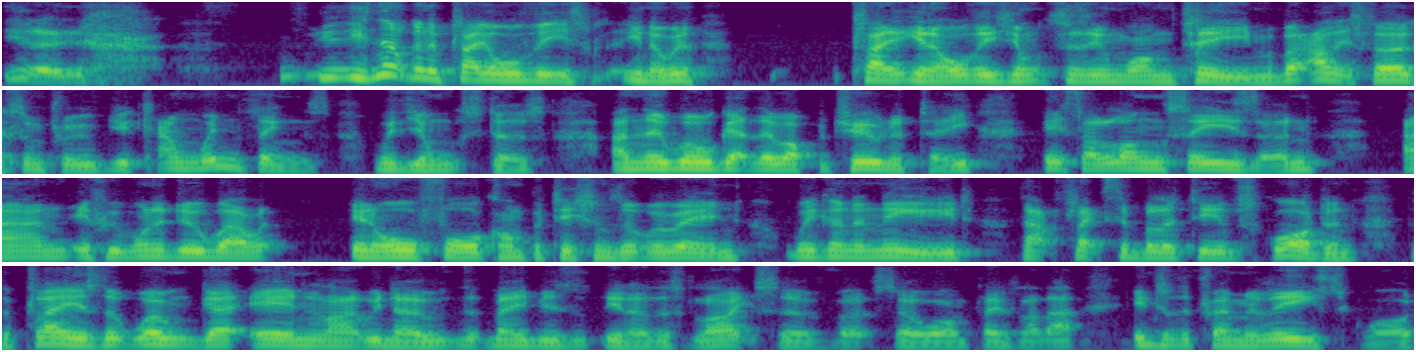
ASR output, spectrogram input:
you know he's not going to play all these. You know, play you know all these youngsters in one team. But Alex Ferguson proved you can win things with youngsters, and they will get their opportunity. It's a long season, and if we want to do well in all four competitions that we're in, we're going to need that flexibility of squad and the players that won't get in, like we know that maybe you know the likes of uh, so on players like that into the Premier League squad.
